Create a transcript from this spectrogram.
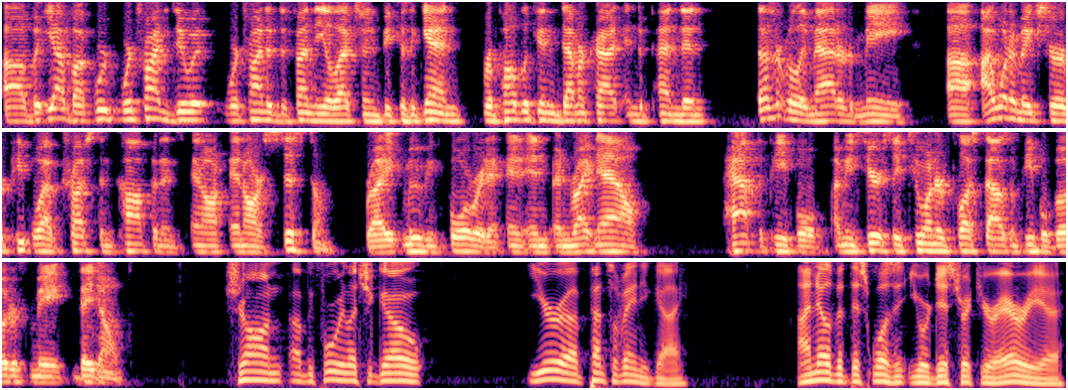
Uh, but yeah, Buck, we're, we're trying to do it. We're trying to defend the election because, again, Republican, Democrat, Independent doesn't really matter to me. Uh, I want to make sure people have trust and confidence in our in our system, right, moving forward. And and, and right now, half the people, I mean, seriously, 200 plus thousand people voted for me. They don't. Sean, uh, before we let you go, you're a Pennsylvania guy. I know that this wasn't your district, your area.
